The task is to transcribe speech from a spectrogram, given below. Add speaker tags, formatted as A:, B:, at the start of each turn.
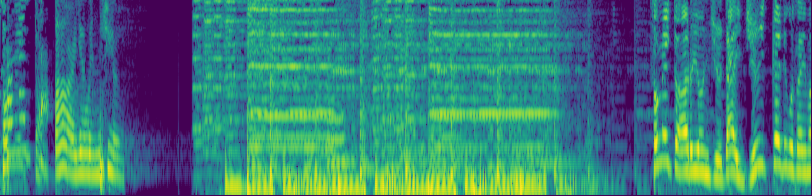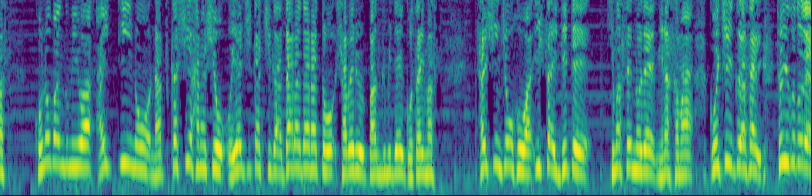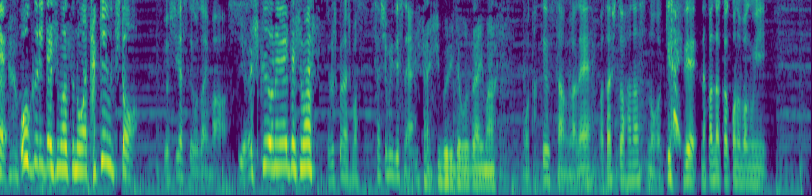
A: そんな糸
B: Are you in June?
A: そんな糸 R40 第11回でございます。この番組は IT の懐かしい話を親父たちがダラダラと喋る番組でございます。最新情報は一切出てきませんので皆様ご注意ください。ということでお送りいたしますのは竹内と
C: 吉安でございます。よ
A: よろしくお願いいたします。
C: ろしくお願いします。久しぶりですね。
A: 久しぶりでございます。
C: もう竹内さんがね、私と話すのが嫌いで、なかなかこの番組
